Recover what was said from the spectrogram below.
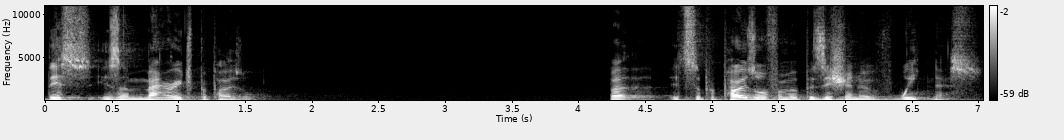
This is a marriage proposal. But it's a proposal from a position of weakness.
